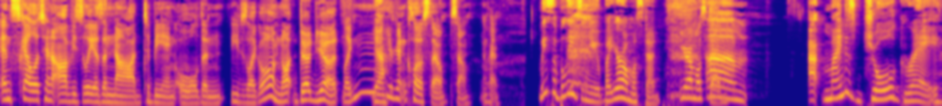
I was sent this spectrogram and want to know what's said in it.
And Skeleton obviously is a nod to being old, and he's like, "Oh, I'm not dead yet." Like, mm, Yeah. you're getting close though. So okay, Lisa believes in you, but you're almost dead. You're almost dead. Um, uh, mine is Joel Grey,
